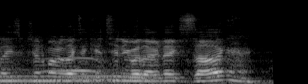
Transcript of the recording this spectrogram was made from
ladies and gentlemen, we'd like to continue with our next song.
